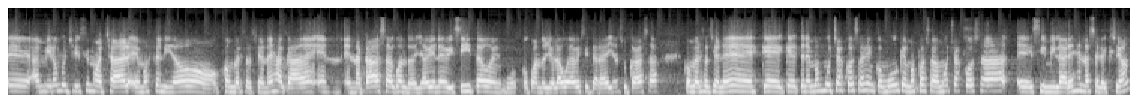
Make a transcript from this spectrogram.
eh, admiro muchísimo a Char. Hemos tenido conversaciones acá en, en la casa cuando ella viene de visita o cuando yo la voy a visitar a ella en su casa. Conversaciones que, que tenemos muchas cosas en común, que hemos pasado muchas cosas eh, similares en la selección.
